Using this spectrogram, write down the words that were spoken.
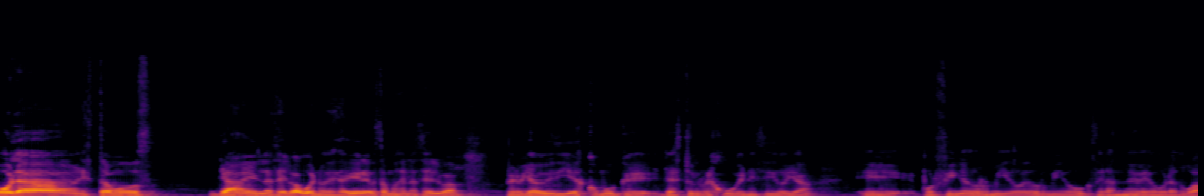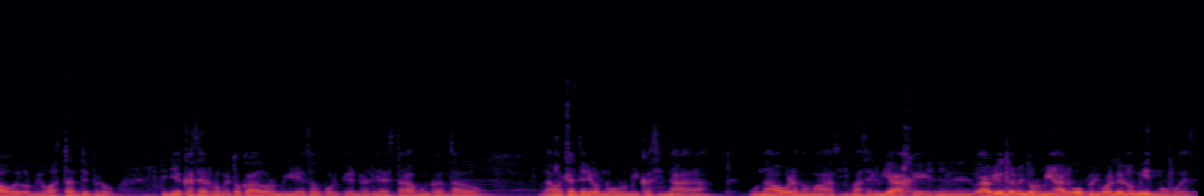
Hola, estamos ya en la selva. Bueno, desde ayer estamos en la selva, pero ya hoy día es como que ya estoy rejuvenecido ya. Eh, por fin he dormido, he dormido, serán nueve horas, wow, he dormido bastante, pero tenía que hacerlo. Me tocaba dormir eso porque en realidad estaba muy cansado. La noche anterior no dormí casi nada, una hora nomás, y más el viaje. En el avión también dormí algo, pero igual es lo mismo, pues.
